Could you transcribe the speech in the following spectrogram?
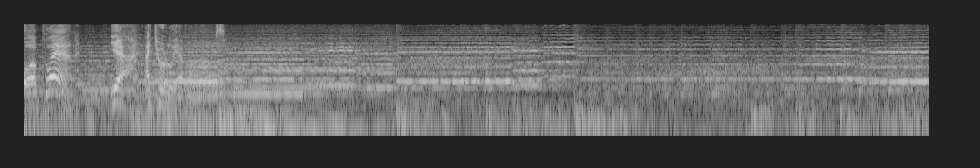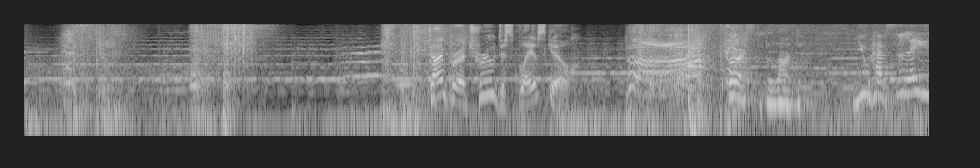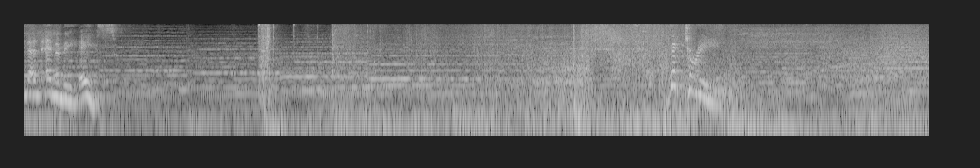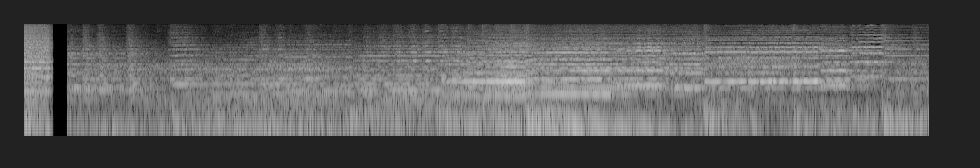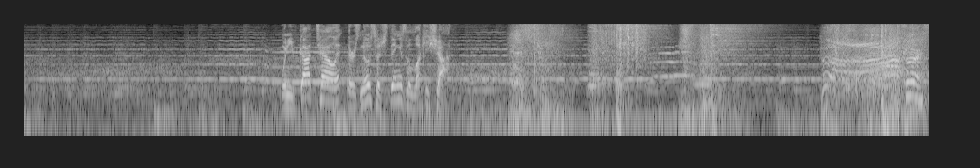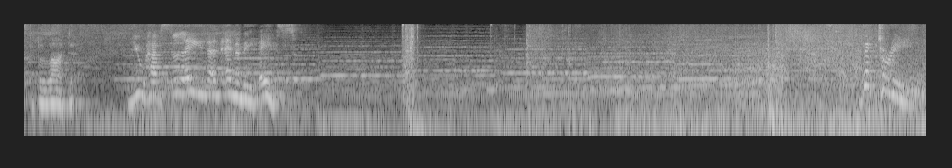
Oh, a plan. Yeah, I totally have one of those. Time for a true display of skill. First blood. You have slain an enemy, Ace. Victory! When you've got talent, there's no such thing as a lucky shot. First blood. You have slain an enemy, Ace. Victory!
